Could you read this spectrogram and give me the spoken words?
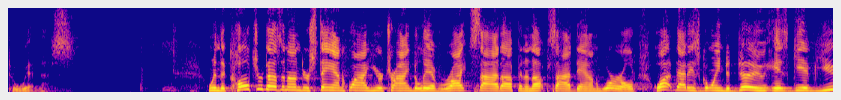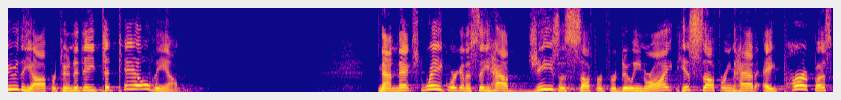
to witness. When the culture doesn't understand why you're trying to live right side up in an upside down world, what that is going to do is give you the opportunity to tell them. Now, next week, we're going to see how Jesus suffered for doing right. His suffering had a purpose.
